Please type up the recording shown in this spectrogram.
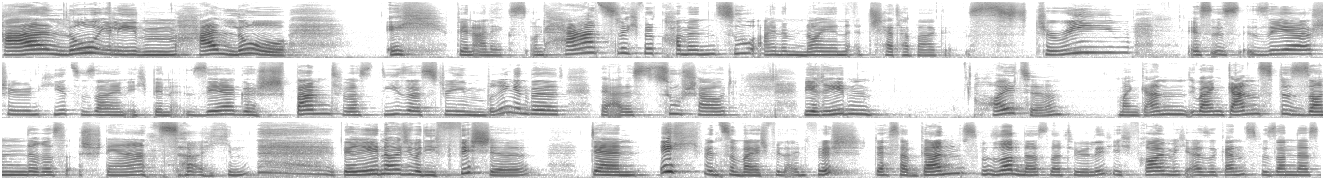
Hallo, ihr Lieben, hallo. Ich bin Alex und herzlich willkommen zu einem neuen Chatterbug Stream. Es ist sehr schön hier zu sein. Ich bin sehr gespannt, was dieser Stream bringen wird, wer alles zuschaut. Wir reden heute mein ganz, über ein ganz besonderes Sternzeichen. Wir reden heute über die Fische, denn ich bin zum Beispiel ein Fisch, deshalb ganz besonders natürlich. Ich freue mich also ganz besonders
